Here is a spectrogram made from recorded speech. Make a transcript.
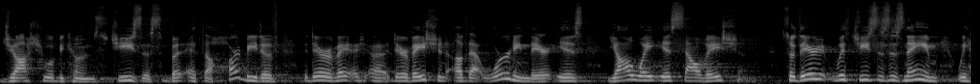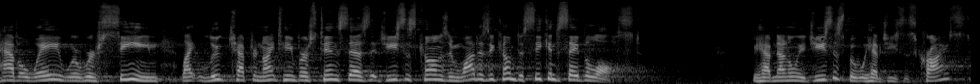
Joshua becomes Jesus. But at the heartbeat of the deriva- uh, derivation of that wording there is Yahweh is salvation. So, there with Jesus' name, we have a way where we're seeing, like Luke chapter 19, verse 10 says, that Jesus comes, and why does he come? To seek and to save the lost. We have not only Jesus, but we have Jesus Christ.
